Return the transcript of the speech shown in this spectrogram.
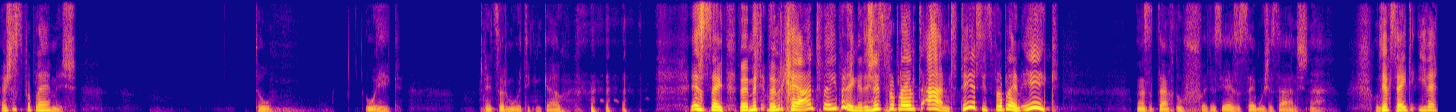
Weißt du, was das Problem ist? Du und ich. Das ist nicht so ermutigend, gell? Jesus sagt, wenn wir, wenn wir keine Ernte mehr einbringen, das ist nicht das Problem die Ernte. Dir ist das Problem, ich. Und dann denkt, uff, wenn das Jesus sagt, muss ich es ernst nehmen. Und ich habe gesagt, ich will,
